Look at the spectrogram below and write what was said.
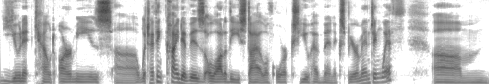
unit count armies, uh, which I think kind of is a lot of the style of Orks you have been experimenting with, um,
